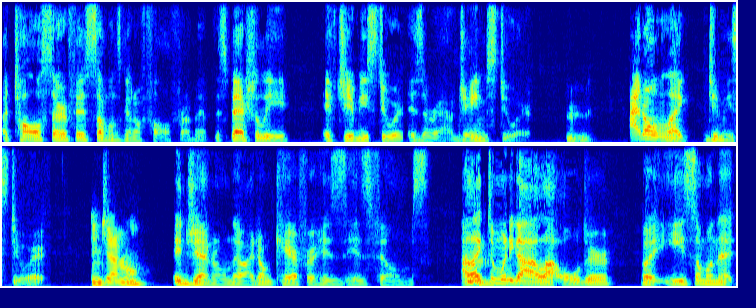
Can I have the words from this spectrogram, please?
a tall surface, someone's gonna fall from it. Especially if Jimmy Stewart is around, James Stewart. Mhm. I don't like Jimmy Stewart In general. in general. No, I don't care for his his films. I liked Hmm. him when he got a lot older, but he's someone that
